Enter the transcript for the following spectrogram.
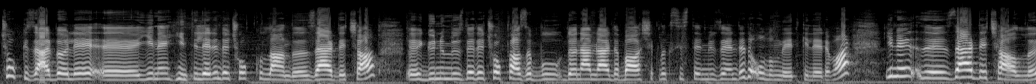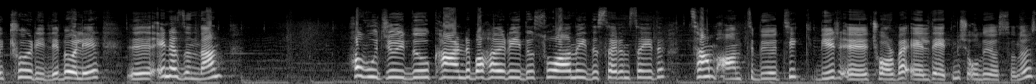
çok güzel böyle e, yine Hintlilerin de çok kullandığı zerdeçal e, günümüzde de çok fazla bu dönemlerde bağışıklık sistemi üzerinde de olumlu etkileri var. Yine e, zerdeçallı, körili böyle e, en azından havucuydu, karnabaharıydı, soğanıydı, sarımsağıydı. Tam antibiyotik bir e, çorba elde etmiş oluyorsunuz.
